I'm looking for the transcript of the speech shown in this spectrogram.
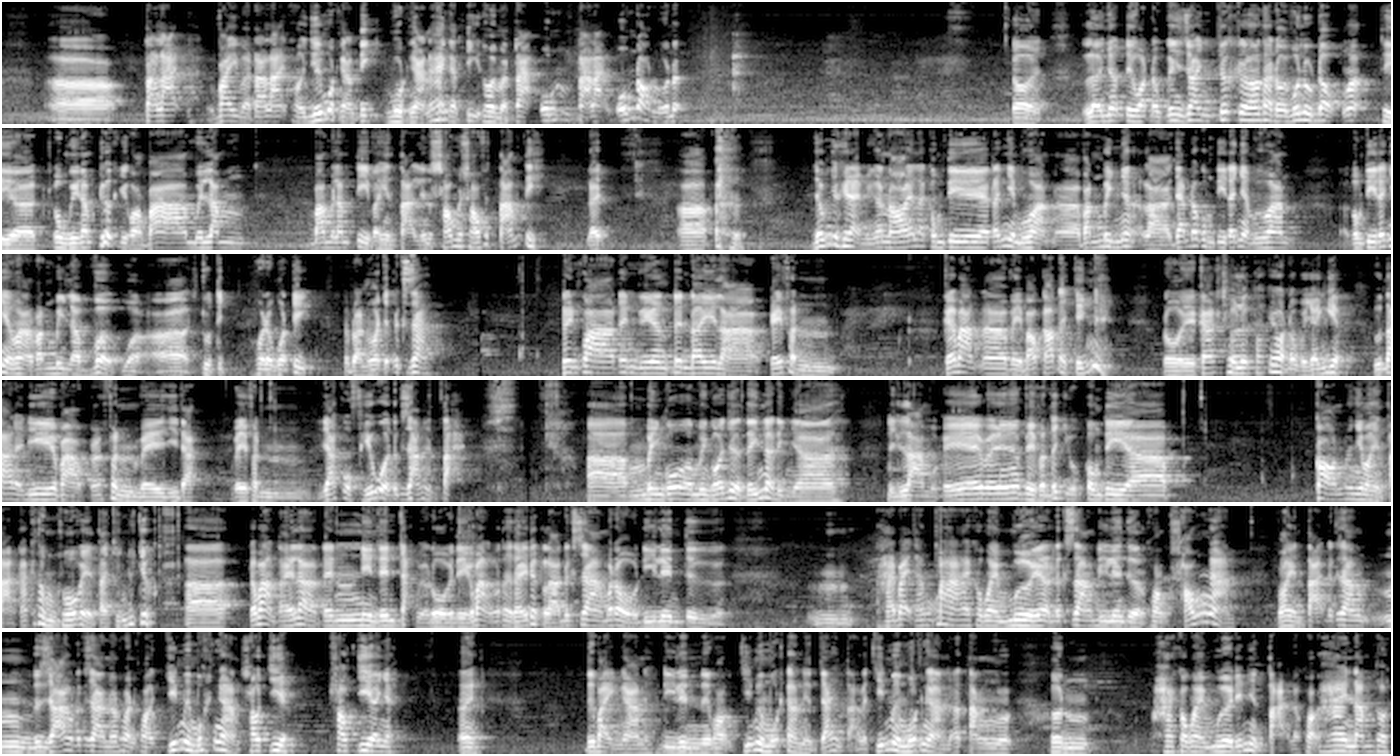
uh, trả lại vay và trả lại khoảng dưới 1 ngàn tỷ 1 ngàn 2 ngàn tỷ thôi mà trả ốm trả lại ốm đòn luôn á. Rồi lợi nhuận từ hoạt động kinh doanh trước ờ, thay đổi vốn lưu động á, thì ờ, cùng kỳ năm trước chỉ khoảng 35 35 tỷ và hiện tại lên 66,8 tỷ đấy. À, giống như khi này mình đã nói là công ty trách nhiệm hữu hạn Văn Minh á, là giám đốc công ty trách nhiệm hữu hạn công ty trách nhiệm hữu hạn Văn Minh là vợ của uh, chủ tịch hội đồng quản trị tập đoàn Hóa chất Đức Giang. Trên qua trên trên đây là cái phần các bạn à, về báo cáo tài chính này rồi các sơ lược các cái hoạt động về doanh nghiệp. Chúng ta lại đi vào các phần về gì ta? Về phần giá cổ phiếu của Đức Giang hiện tại. À, mình có mình có dự tính là định à, định làm một cái về phân tích của công ty à, con nhưng mà hiện tại các cái thông số về tài chính trước à, các bạn thấy là trên nhìn trên chặt biểu đồ thì các bạn có thể thấy được là Đức Giang bắt đầu đi lên từ 27 tháng 3 2020 là Đức Giang đi lên từ khoảng 6 ngàn. Và hiện tại Đức Giang giá của Đức Giang nó khoảng khoảng 91 ngàn sau chia sau chia nha. Đây từ 7 ngàn đi lên khoảng 91 ngàn hiện giá hiện tại là 91 ngàn đã tăng hơn 2020 đến hiện tại là khoảng 2 năm thôi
